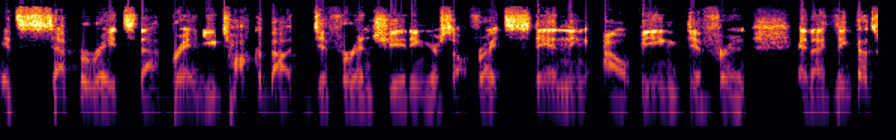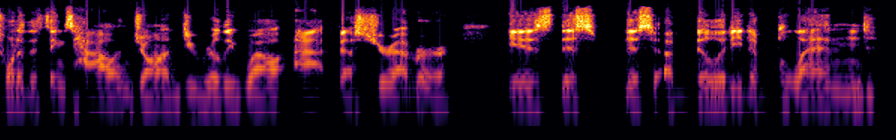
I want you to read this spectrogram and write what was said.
it separates that brand. You talk about differentiating yourself, right? Standing out, being different. And I think that's one of the things Hal and John do really well at Best Year Ever is this this ability to blend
